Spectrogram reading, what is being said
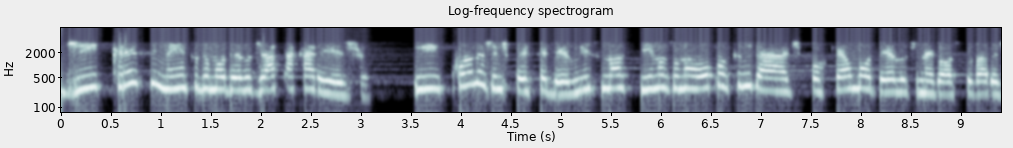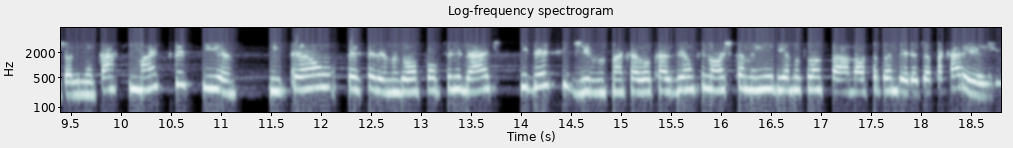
de crescimento do modelo de atacarejo. E quando a gente percebeu isso, nós vimos uma oportunidade, porque é o modelo de negócio do varejo alimentar que mais crescia. Então, percebemos uma oportunidade e decidimos naquela ocasião que nós também iríamos lançar a nossa bandeira de atacarejo.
